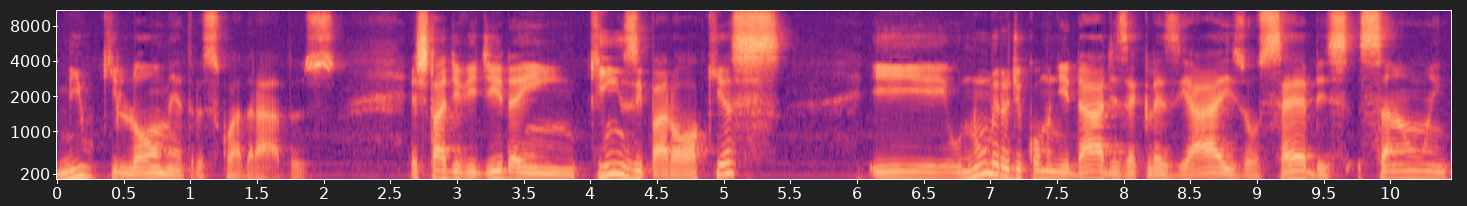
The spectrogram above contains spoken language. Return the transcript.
mil quilômetros quadrados está dividida em 15 paróquias e o número de comunidades eclesiais ou SEBs são em,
